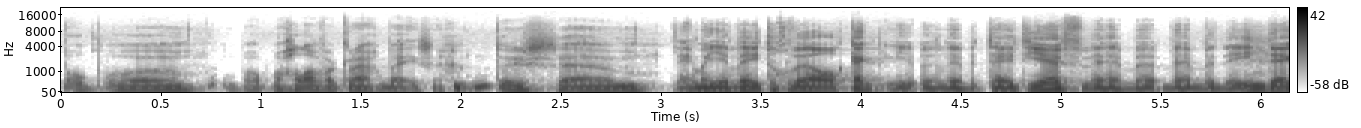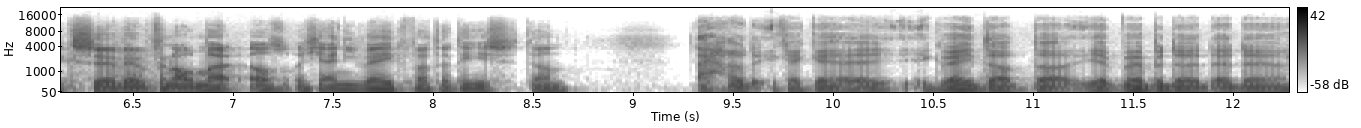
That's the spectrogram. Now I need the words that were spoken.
op, eh, op, op halve kracht bezig. Dus ehm, Nee, maar je weet toch wel, kijk, we hebben TTF, we hebben, we hebben de indexen, we hebben van al. Maar als, als jij niet weet wat het is, dan. Kijk, eh, ik weet dat eh, je- we hebben de, de, de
